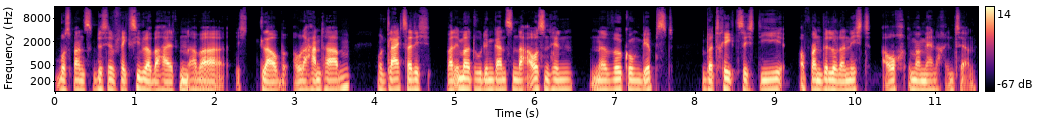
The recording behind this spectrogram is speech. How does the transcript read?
muss man es ein bisschen flexibler behalten, aber ich glaube, oder handhaben. Und gleichzeitig, weil immer du dem Ganzen nach außen hin eine Wirkung gibst, überträgt sich die, ob man will oder nicht, auch immer mehr nach intern.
